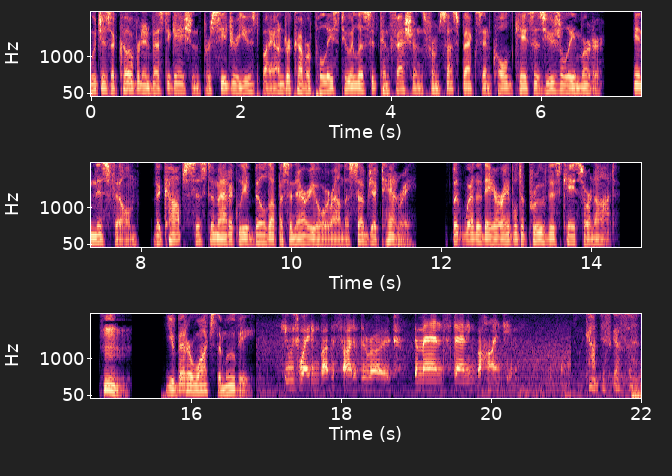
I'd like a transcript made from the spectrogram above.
which is a covert investigation procedure used by undercover police to elicit confessions from suspects in cold cases usually murder. In this film, the cops systematically build up a scenario around the subject Henry. But whether they are able to prove this case or not. Hmm. You better watch the movie. He was waiting by the side of the road. A man standing behind him. We can't discuss that.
